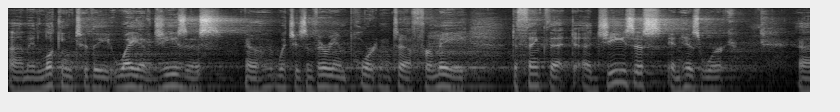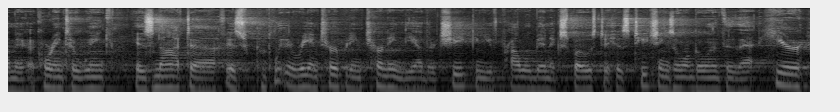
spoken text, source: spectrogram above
um, and looking to the way of Jesus, you know, which is very important uh, for me to think that uh, Jesus in his work, um, according to Wink, is not uh, is completely reinterpreting turning the other cheek, and you've probably been exposed to his teachings. I won't go into that here,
